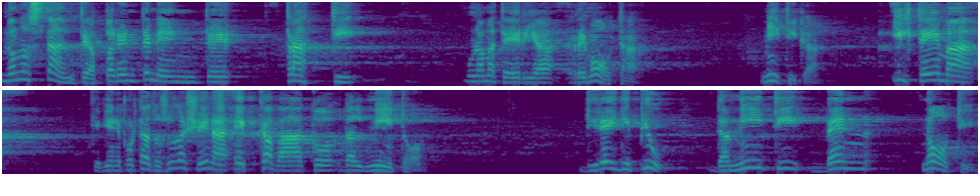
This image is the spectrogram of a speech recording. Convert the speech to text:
nonostante apparentemente tratti una materia remota, mitica. Il tema che viene portato sulla scena è cavato dal mito, direi di più, da miti ben noti.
